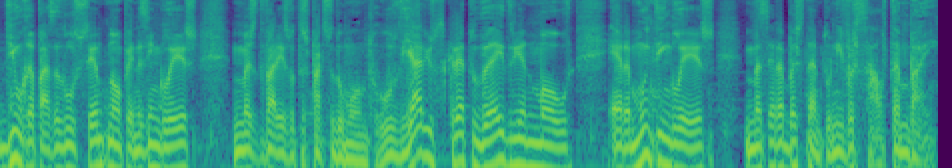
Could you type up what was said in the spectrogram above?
de um rapaz adolescente, não apenas inglês, mas de várias outras partes do mundo. O Diário Secreto de Adrian Mole era muito inglês, mas era bastante universal também.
